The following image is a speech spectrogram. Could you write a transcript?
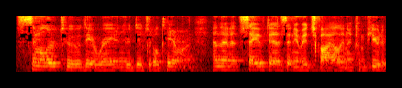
similar to the array in your digital camera, and then it's saved as an image file in a computer.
